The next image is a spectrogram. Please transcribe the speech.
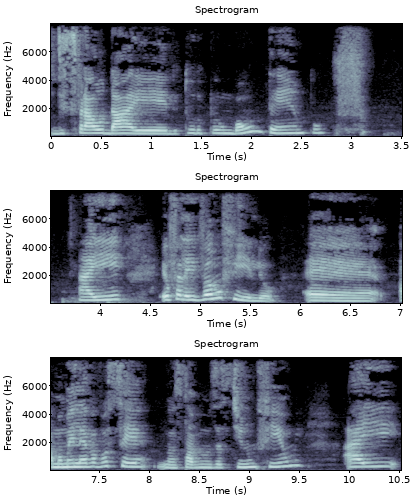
desfraldar ele, tudo por um bom tempo. Aí eu falei: Vamos, filho, é, a mamãe leva você. Nós estávamos assistindo um filme. Aí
